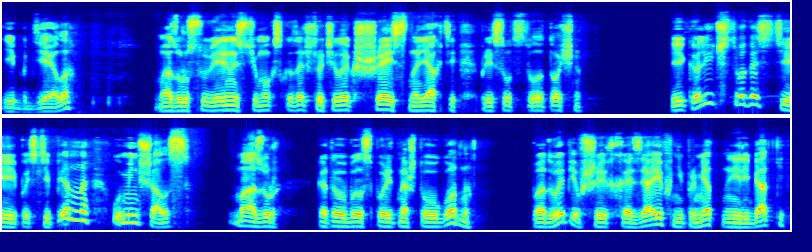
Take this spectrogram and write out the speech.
и бдела. Мазур с уверенностью мог сказать, что человек шесть на яхте присутствовало точно. И количество гостей постепенно уменьшалось. Мазур готов был спорить на что угодно. Подвыпивших хозяев неприметные ребятки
